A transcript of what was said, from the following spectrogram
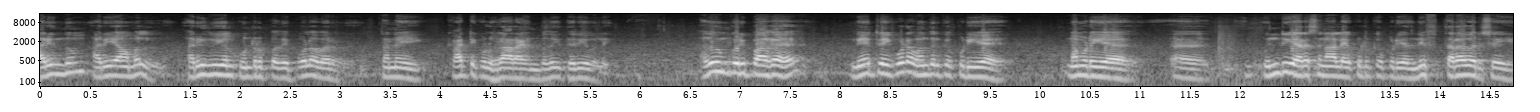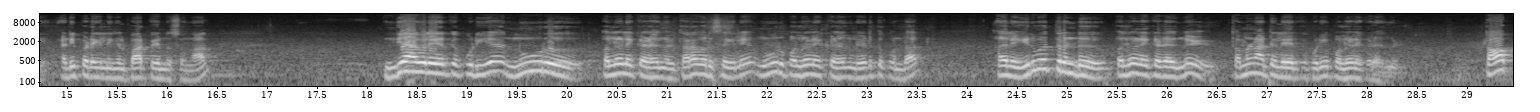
அறிந்தும் அறியாமல் அறிவியல் கொண்டிருப்பதைப் போல அவர் தன்னை காட்டிக்கொள்கிறாரா என்பதை தெரியவில்லை. அதுவும் குறிப்பாக நேற்றை கூட வந்திருக்கக்கூடிய நம்முடைய இந்திய அரசினாலே கொடுக்கக்கூடிய நிஃப் தரவரிசை அடிப்படையில் நீங்கள் பார்ப்பேன் என்று சொன்னால் இந்தியாவில் இருக்கக்கூடிய நூறு பல்கலைக்கழகங்கள் தரவரிசையிலே நூறு பல்கலைக்கழகங்கள் எடுத்துக்கொண்டால் அதில் இருபத்தி ரெண்டு பல்கலைக்கழகங்கள் தமிழ்நாட்டில் இருக்கக்கூடிய பல்கலைக்கழகங்கள். டாப்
